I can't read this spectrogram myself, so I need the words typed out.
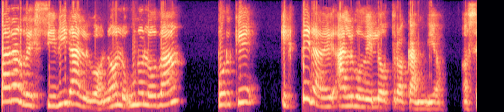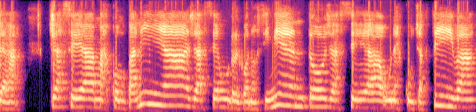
para recibir algo, ¿no? Uno lo da porque espera algo del otro a cambio. O sea, ya sea más compañía, ya sea un reconocimiento, ya sea una escucha activa,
